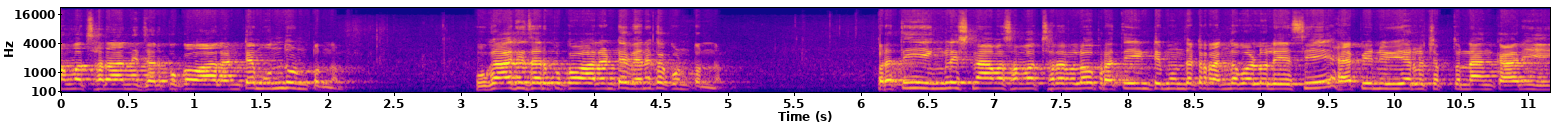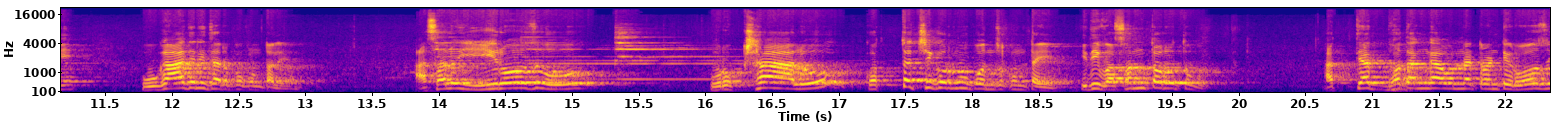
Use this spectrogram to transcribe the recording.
సంవత్సరాన్ని జరుపుకోవాలంటే ముందు ఉంటున్నాం ఉగాది జరుపుకోవాలంటే వెనుకకుంటున్నాం ప్రతి ఇంగ్లీష్ నామ సంవత్సరంలో ప్రతి ఇంటి ముందట రంగబళ్ళు లేసి హ్యాపీ న్యూ ఇయర్లు చెప్తున్నాం కానీ ఉగాదిని జరుపుకుంటలేము అసలు ఈరోజు వృక్షాలు కొత్త చిగురును పొంచుకుంటాయి ఇది వసంత ఋతువు అత్యద్భుతంగా ఉన్నటువంటి రోజు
